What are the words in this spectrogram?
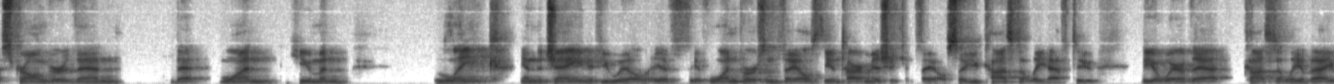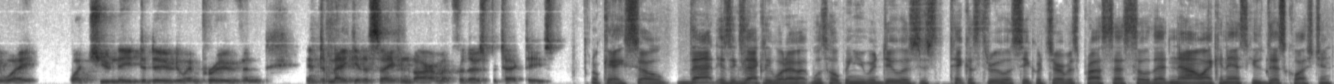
stronger than that one human link in the chain, if you will. If if one person fails, the entire mission can fail. So you constantly have to be aware of that, constantly evaluate what you need to do to improve and and to make it a safe environment for those protectees. Okay, so that is exactly what I was hoping you would do is just take us through a Secret Service process so that now I can ask you this question.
